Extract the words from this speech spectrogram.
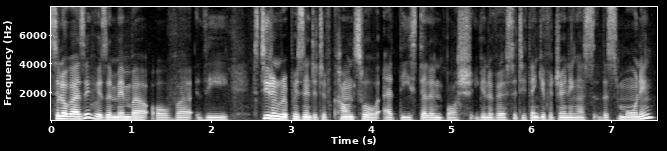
Silokazi, who is a member of uh, the Student Representative Council at the Stellenbosch University. Thank you for joining us this morning.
